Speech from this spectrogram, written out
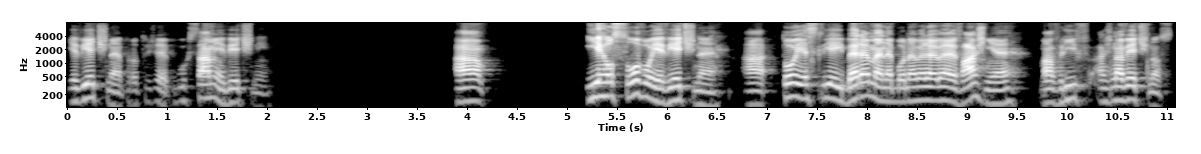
je věčné, protože Bůh sám je věčný. A jeho slovo je věčné. A to, jestli jej bereme nebo nebereme vážně, má vliv až na věčnost.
